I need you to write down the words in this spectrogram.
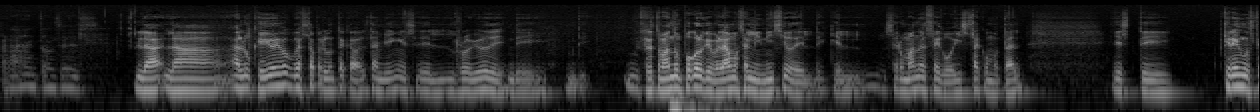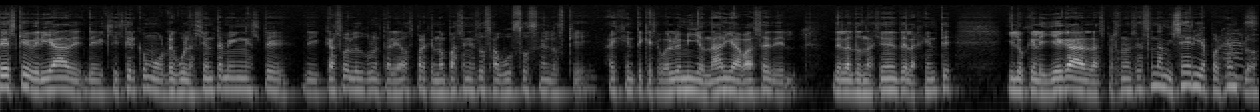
¿Verdad? Entonces... La, la, a lo que yo digo con esta pregunta cabal también es el rollo de, de, retomando un poco lo que hablábamos al inicio, de, de, que el ser humano es egoísta como tal, este, ¿Creen ustedes que debería de, existir como regulación también en este de caso de los voluntariados para que no pasen esos abusos en los que hay gente que se vuelve millonaria a base de, las donaciones de la gente y lo que le llega a las personas es una miseria, por ah, ejemplo?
